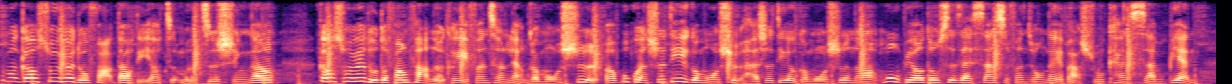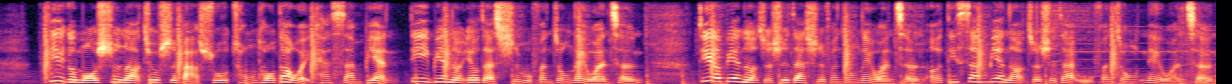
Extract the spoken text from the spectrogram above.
那么高速阅读法到底要怎么执行呢？高速阅读的方法呢，可以分成两个模式，而不管是第一个模式还是第二个模式呢，目标都是在三十分钟内把书看三遍。第一个模式呢，就是把书从头到尾看三遍，第一遍呢要在十五分钟内完成。第二遍呢，则是在十分钟内完成，而第三遍呢，则是在五分钟内完成。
